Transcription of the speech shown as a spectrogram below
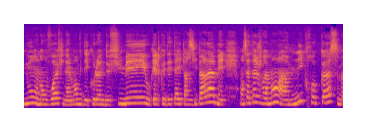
nous, on en voit finalement que des colonnes de fumée ou quelques détails par-ci, mm. par-là, mais on s'attache vraiment à un microcosme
